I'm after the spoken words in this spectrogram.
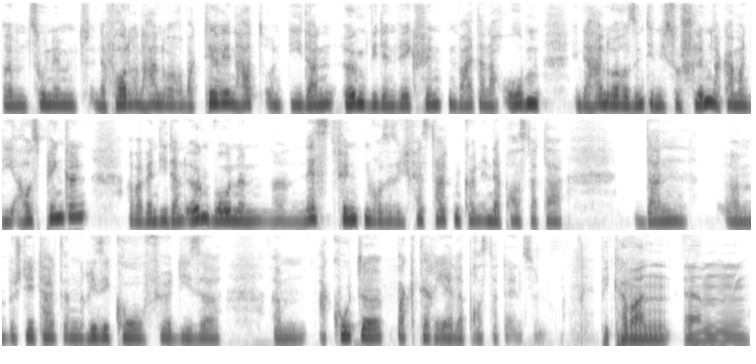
ähm, zunehmend in der vorderen Harnröhre Bakterien hat und die dann irgendwie den Weg finden weiter nach oben. In der Harnröhre sind die nicht so schlimm, da kann man die auspinkeln. Aber wenn die dann irgendwo ein, ein Nest finden, wo sie sich festhalten können in der Prostata, dann ähm, besteht halt ein Risiko für diese ähm, akute bakterielle Prostataentzündung. Wie kann man ähm,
